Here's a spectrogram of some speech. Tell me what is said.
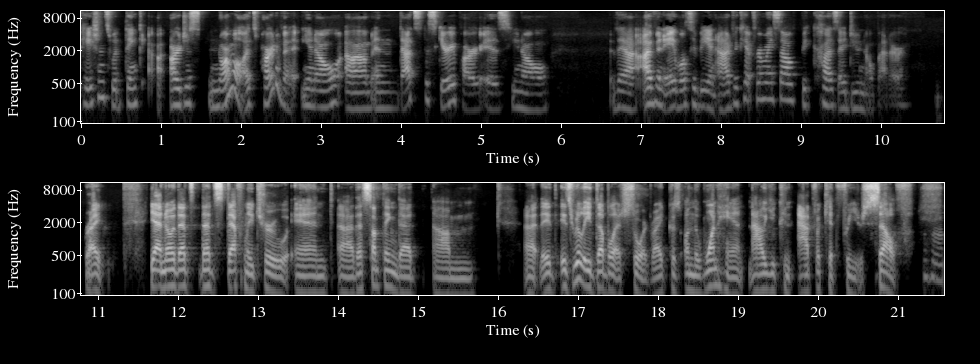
patients would think are just normal. It's part of it, you know. Um, and that's the scary part is, you know, that I've been able to be an advocate for myself because I do know better. Right. Yeah. No, that's that's definitely true, and uh, that's something that um, uh, it, it's really a double-edged sword, right? Because on the one hand, now you can advocate for yourself. Mm-hmm.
